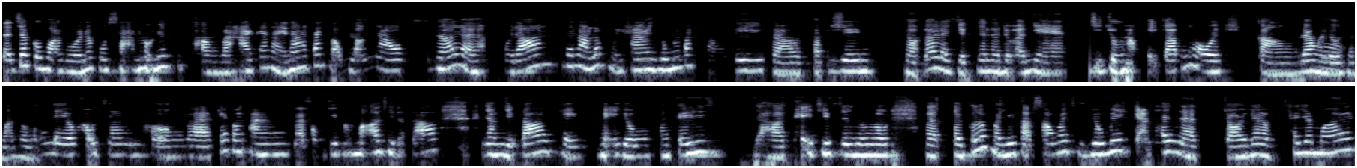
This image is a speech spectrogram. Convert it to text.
thể chất của mọi người nó cũng sẽ ảnh hưởng đến tinh thần và hai cái này nó tác động lẫn nhau. Nhớ là hồi đó đến năm lớp 12 dung mới bắt đầu đi vào tập gym. Đợt đó là dịch nên là được ở nhà chỉ trường học bị cấm thôi. Còn ra ngoài đường thì mọi người vẫn đeo khẩu trang bình thường và các quán ăn và phòng gym vẫn mở thì đợt đó nhân dịp đó thì mẹ dù đăng ký uh, thẻ chip cho Du luôn. Và từ cái lúc mà Du tập xong ấy thì Du mới cảm thấy là trời đây là một thế giới mới.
